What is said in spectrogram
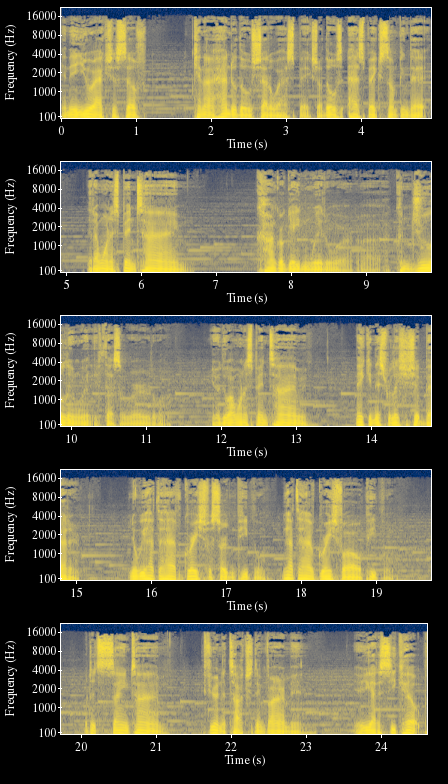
And then you ask yourself, can I handle those shadow aspects? Are those aspects something that, that I want to spend time congregating with or uh, with, if that's a word, or you know, do I want to spend time making this relationship better? You know, we have to have grace for certain people. We have to have grace for all people. But at the same time, if you're in a toxic environment, you, know, you got to seek help.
